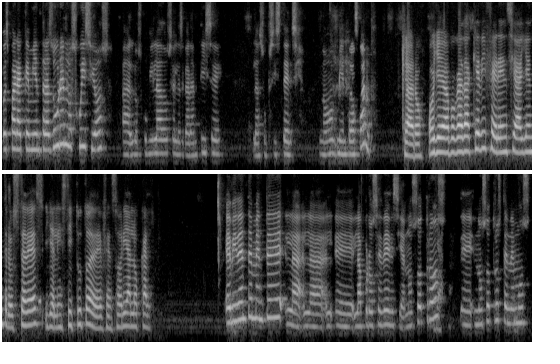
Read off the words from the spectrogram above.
pues para que mientras duren los juicios, a los jubilados se les garantice la subsistencia, ¿no? Mientras tanto. Claro. Oye, abogada, ¿qué diferencia hay entre ustedes y el Instituto de Defensoría Local? Evidentemente, la, eh, procedencia. Nosotros, eh, nosotros tenemos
